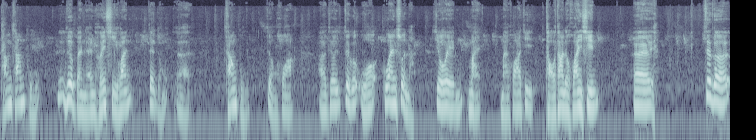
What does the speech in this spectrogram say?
唐菖蒲，日本人很喜欢。这种呃，菖蒲这种花，啊，这这个我郭安顺呐，就会买买花去讨他的欢心。呃，这个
